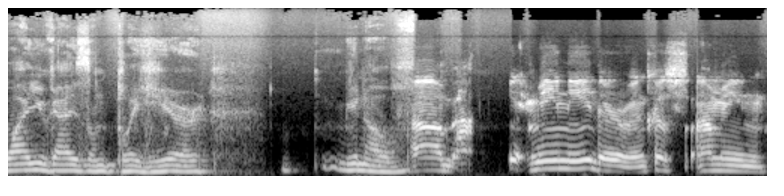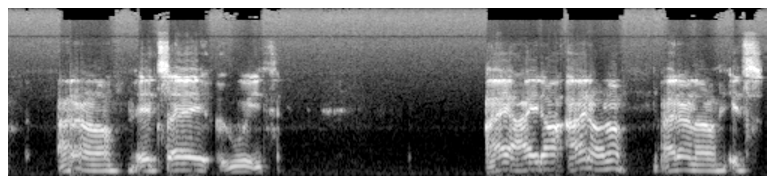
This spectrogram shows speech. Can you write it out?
why you guys don't play here. You know, Um, me neither, because I mean, I don't know. It's a we. I, I don't I don't know I don't know it's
